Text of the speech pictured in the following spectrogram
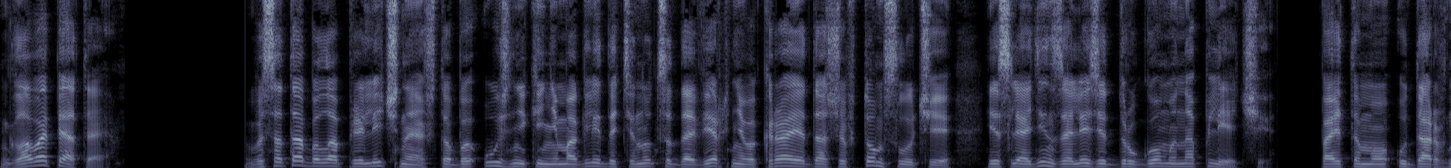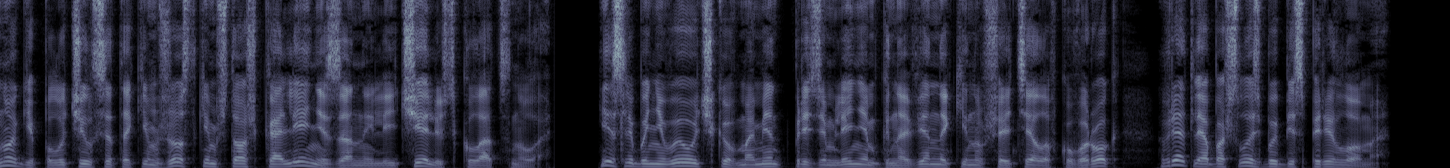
Глава 5. Высота была приличная, чтобы узники не могли дотянуться до верхнего края даже в том случае, если один залезет другому на плечи. Поэтому удар в ноги получился таким жестким, что аж колени заныли и челюсть клацнула. Если бы не выучка в момент приземления, мгновенно кинувшая тело в кувырок, вряд ли обошлось бы без перелома.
